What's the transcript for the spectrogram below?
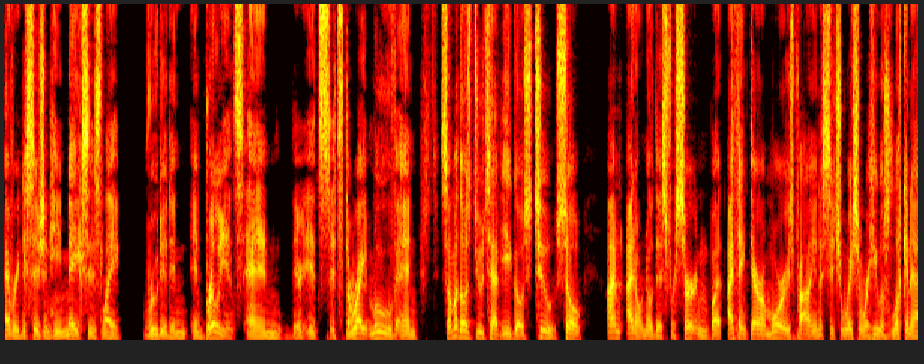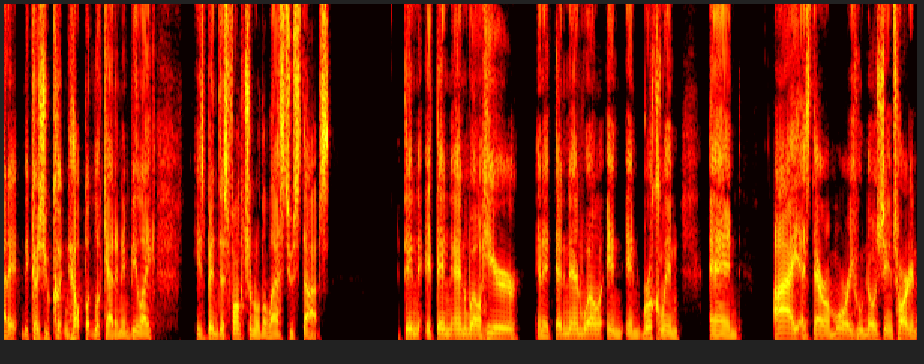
every decision he makes is like rooted in in brilliance and there it's it's the right move. And some of those dudes have egos too. So I'm I don't know this for certain, but I think Daryl Morey is probably in a situation where he was looking at it because you couldn't help but look at it and be like, he's been dysfunctional the last two stops. It didn't it didn't end well here and it didn't end well in in Brooklyn. And I, as Daryl Morey, who knows James Harden,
